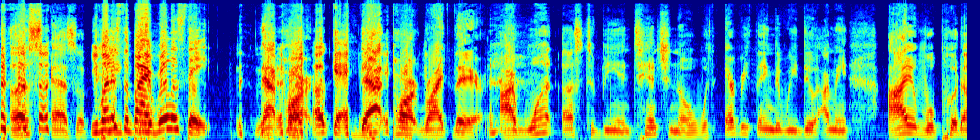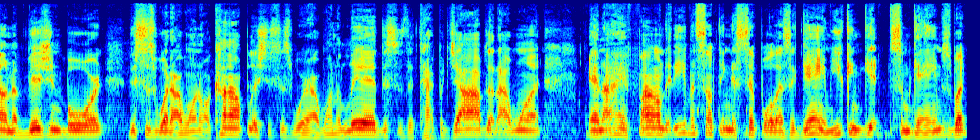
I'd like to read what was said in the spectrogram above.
us as a You want us to buy real estate. That part. Okay. That part right there. I want us to be intentional with everything that we do. I mean, I will put on a vision board. This is what I want to accomplish. This is where I want to live. This is the type of job that I want. And I have found that even something as simple as a game, you can get some games, but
